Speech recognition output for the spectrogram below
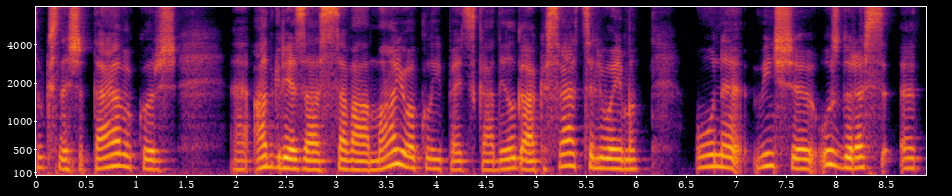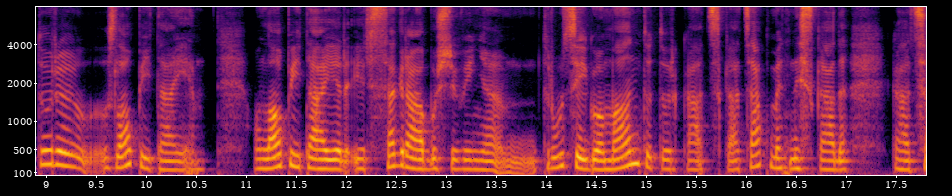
tūkstneša tēvu, kurš atgriezās savā mājoklī pēc kāda ilgāka svētceļojuma, un viņš uzduras tur uz laupītājiem. Un laupītāji ir, ir sagrābuši viņa trūcīgo mantu, tur kāds, kāds apmetnis, kāda, kāds,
